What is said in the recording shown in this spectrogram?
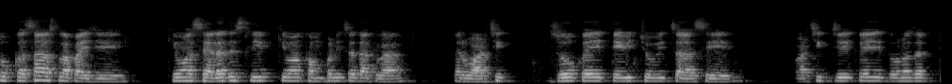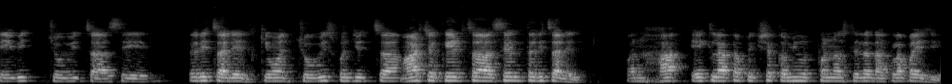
तो कसा असला पाहिजे? किंवा सॅलरी स्लिप किंवा कंपनीचा दाखला तर वार्षिक जो काही तेवीस चोवीसचा असेल वार्षिक जे काही दोन हजार तेवीस चोवीसचा असेल तरी चालेल. किंवा चोवीस पंचवीसचा मार्च अखेरचा असेल तरी चालेल. पण हा एक लाखापेक्षा कमी उत्पन्न असलेला दाखला पाहिजे.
